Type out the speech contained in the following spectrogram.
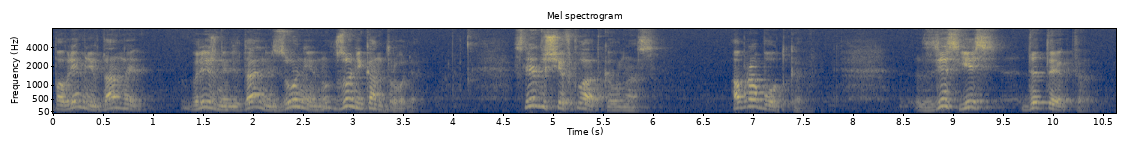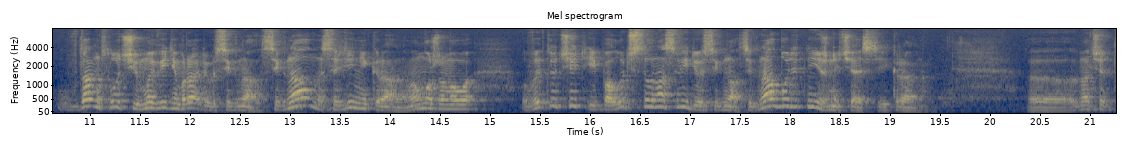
по времени в данной ближней или дальней зоне, ну, в зоне контроля. Следующая вкладка у нас – обработка. Здесь есть детектор. В данном случае мы видим радиосигнал. Сигнал на середине экрана. Мы можем его выключить и получится у нас видеосигнал. Сигнал будет в нижней части экрана. Значит,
